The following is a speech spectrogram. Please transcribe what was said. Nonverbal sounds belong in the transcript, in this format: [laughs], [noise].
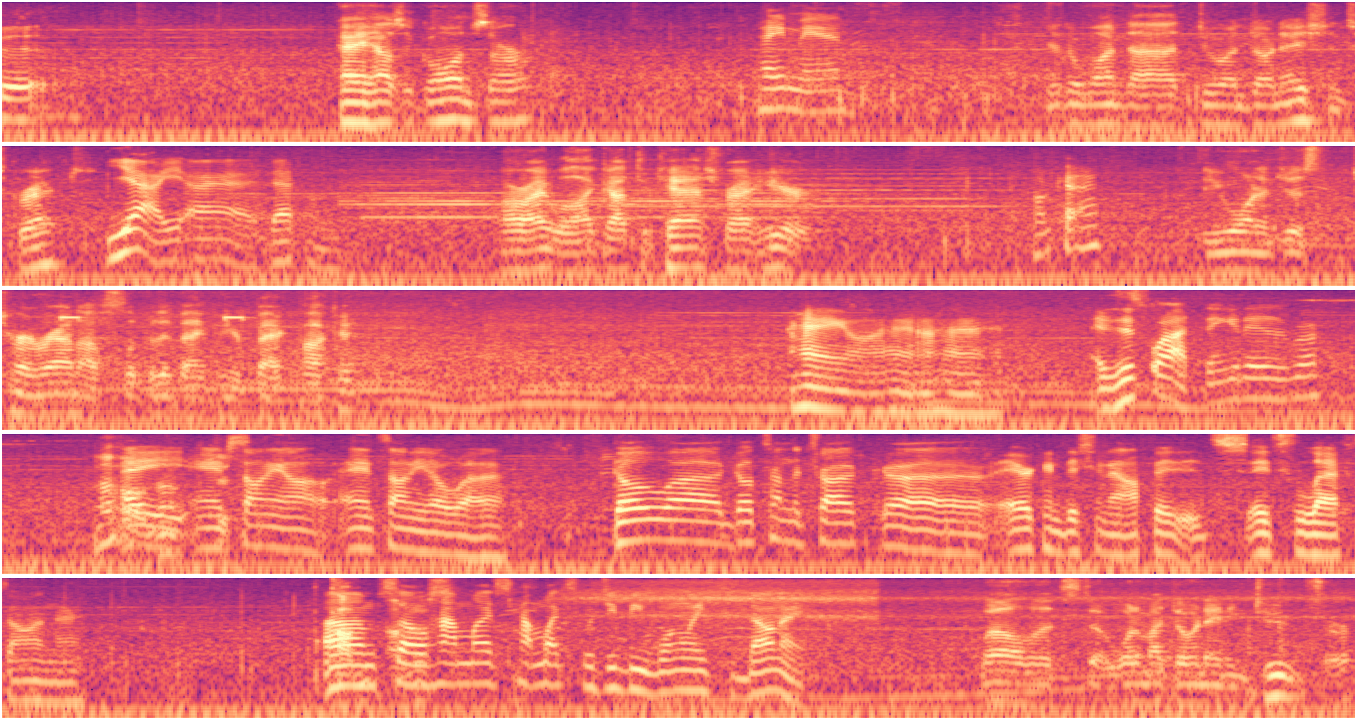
Hey, how's it going, sir? Hey, man. You're the one uh, doing donations, correct? Yeah, yeah, yeah, definitely. All right, well, I got the cash right here. Okay. Do you want to just turn around? I'll slip it back in your back pocket. Hang on, hang on, hang on. Is this what I think it is, bro? No, hey, no, just- Antonio, Antonio, uh, go, uh, go turn the truck, uh, air conditioning off. It's, it's left on there. Um, I'm- I'm so just- how much, how much would you be willing to donate? Well, it's uh, what am I donating to, sir?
